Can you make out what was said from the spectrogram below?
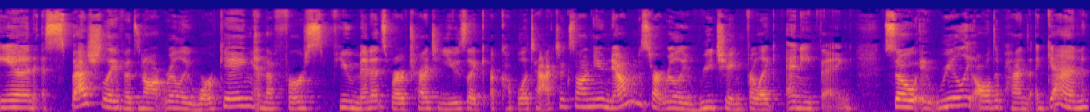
and especially if it's not really working in the first few minutes where I've tried to use like a couple of tactics on you, now I'm gonna start really reaching for like anything. So it really all depends, again,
